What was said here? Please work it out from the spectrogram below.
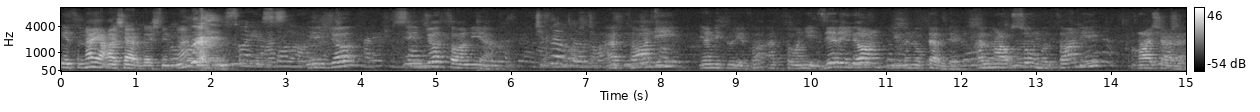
اثنی عشر داشتیم نه؟ اینجا اینجا ثانیه؟ الثاني يعني ثلاثة الثاني زير يون نقطة بدل المعصوم الثاني عشرة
